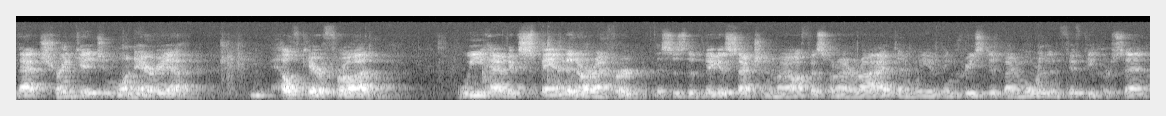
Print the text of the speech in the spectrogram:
that shrinkage in one area, healthcare fraud, we have expanded our effort. This is the biggest section in my office when I arrived, and we have increased it by more than 50%.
